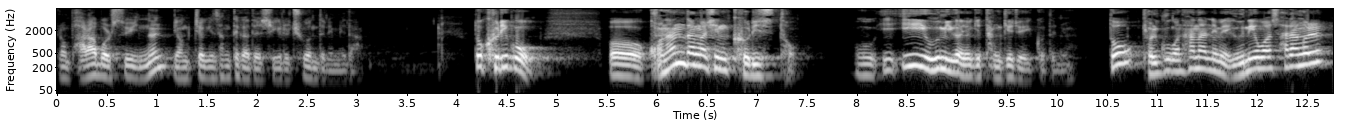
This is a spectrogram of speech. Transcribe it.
여러분 바라볼 수 있는 영적인 상태가 되시기를 축원드립니다. 또 그리고 어, 고난 당하신 그리스도 어, 이, 이 의미가 여기 담겨져 있거든요. 또 결국은 하나님의 은혜와 사랑을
